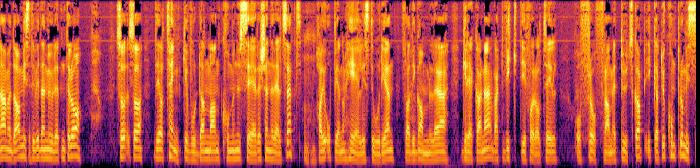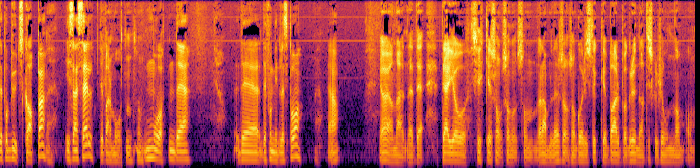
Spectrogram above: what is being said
nei men da mister vi den muligheten til å... Ja. Så, så det å tenke hvordan man kommuniserer generelt sett, mm -hmm. har jo opp gjennom hele historien fra de gamle grekerne vært viktig i forhold til å få fram et budskap. Ikke at du kompromisser på budskapet Nei. i seg selv. Det er bare måten. som Måten det, det, det formidles på. Ja. Ja, ja, nej, nej, det, det är ju cirkel som, som, som ramlar, som, som går i stycke bara på grund av diskussionen om, om,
